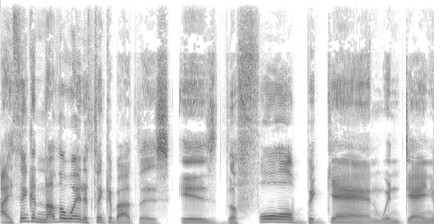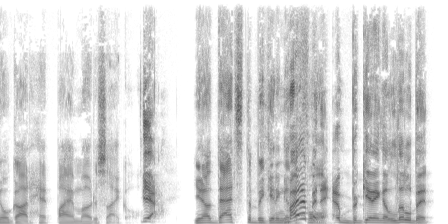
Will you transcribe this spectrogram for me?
I think another way to think about this is the fall began when Daniel got hit by a motorcycle. Yeah. You know, that's the beginning of Might the have been beginning a little bit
